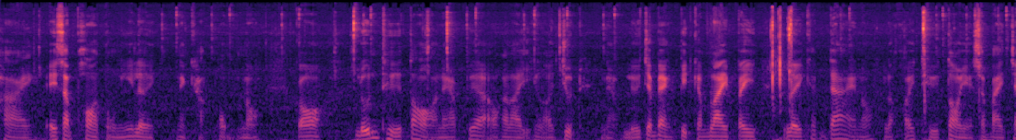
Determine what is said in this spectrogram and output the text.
พายไอซัพพอร์ตตรงนี้เลยนะครับผมเนาะ ก็ลุ้นถือต่อนะครับเพื่อเอากำไรอีกร้อยจุดนะครับหรือจะแบ่งปิดกำไรไปเลยก็ได้เนาะแล้วค่อยถือต่ออย่างสบายใจ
